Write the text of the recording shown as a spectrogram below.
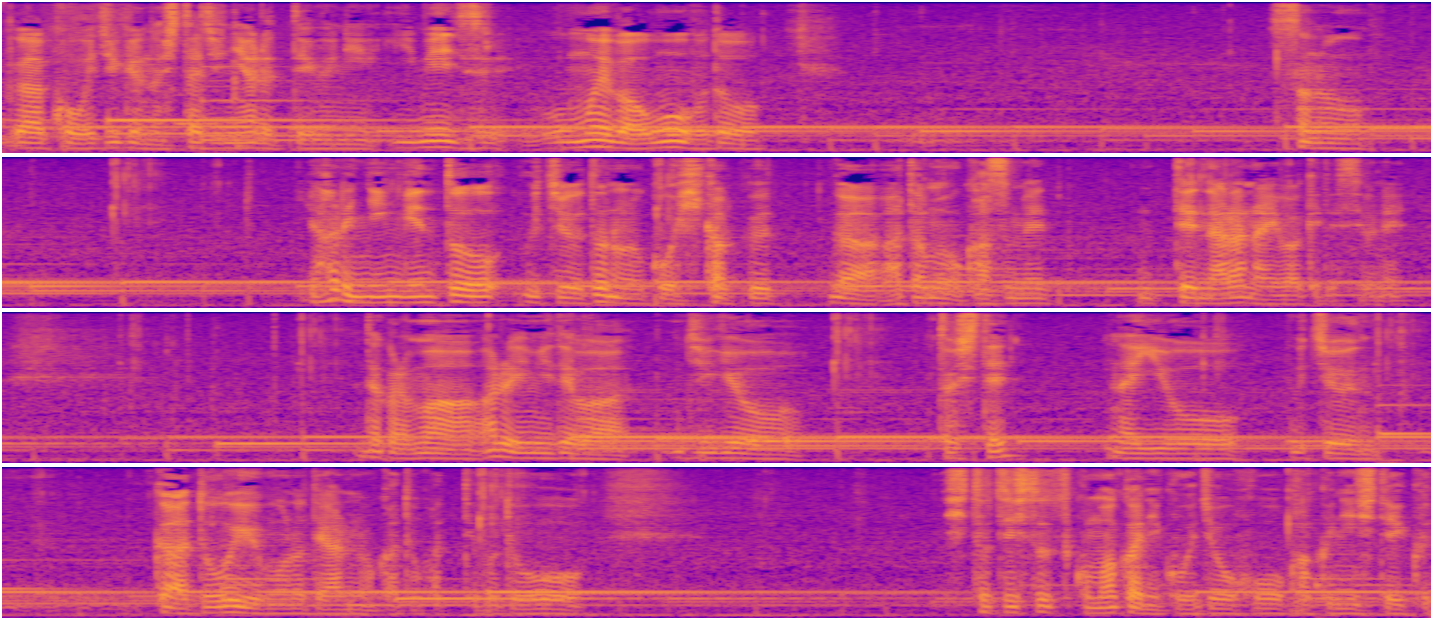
がこう授業の下地にあるっていうふうにイメージする思えば思うほどそのやはり人間と宇宙とのこう比較が頭をかすめてならないわけですよね。だからまあある意味では授業として内容宇宙がどういうものであるのかとかっていうことを一つ一つ細かにこう情報を確認していくっ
